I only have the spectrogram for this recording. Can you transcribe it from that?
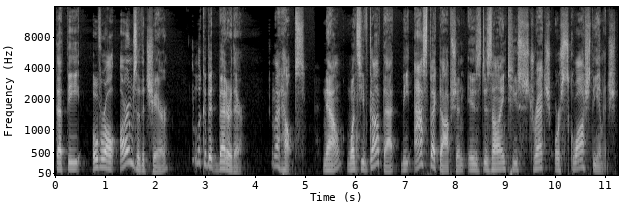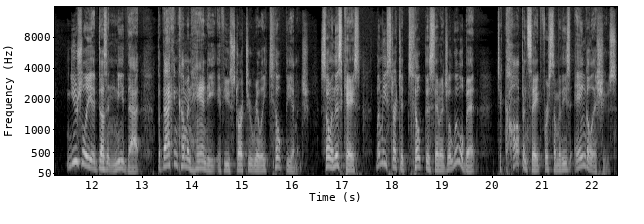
that the overall arms of the chair look a bit better there. And that helps. Now, once you've got that, the aspect option is designed to stretch or squash the image. Usually it doesn't need that, but that can come in handy if you start to really tilt the image. So in this case, let me start to tilt this image a little bit to compensate for some of these angle issues.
